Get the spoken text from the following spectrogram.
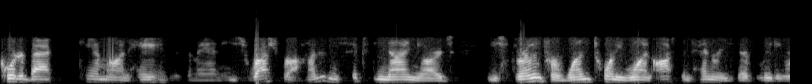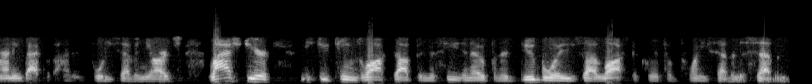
Quarterback Cameron Hayes is the man. He's rushed for 169 yards He's thrown for 121. Austin Henry's their leading running back with 147 yards. Last year, these two teams locked up in the season opener. Dubois uh, lost to Clearfield 27 to 7.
